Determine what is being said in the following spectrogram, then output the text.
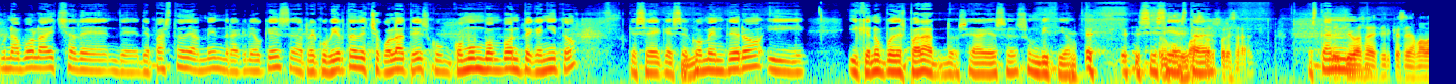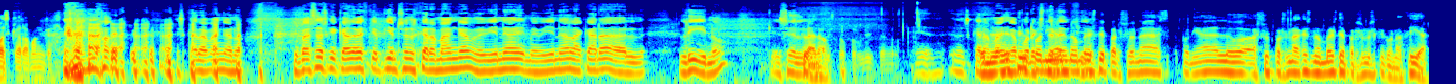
una bola hecha de, de, pasta de almendra, creo que es, recubierta de chocolate. Es como un bombón pequeñito que se, que se come entero y, y que no puedes parar. O sea, es, es un vicio. Sí, sí, está. Están... ibas a decir que se llamaba Escaramanga. no, Escaramanga no. Lo que pasa es que cada vez que pienso en Escaramanga me viene, me viene a la cara el Lee, ¿no? Que es el, claro. Escaramanga por ponía nombres de personas, ponía a sus personajes nombres de personas que conocía.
